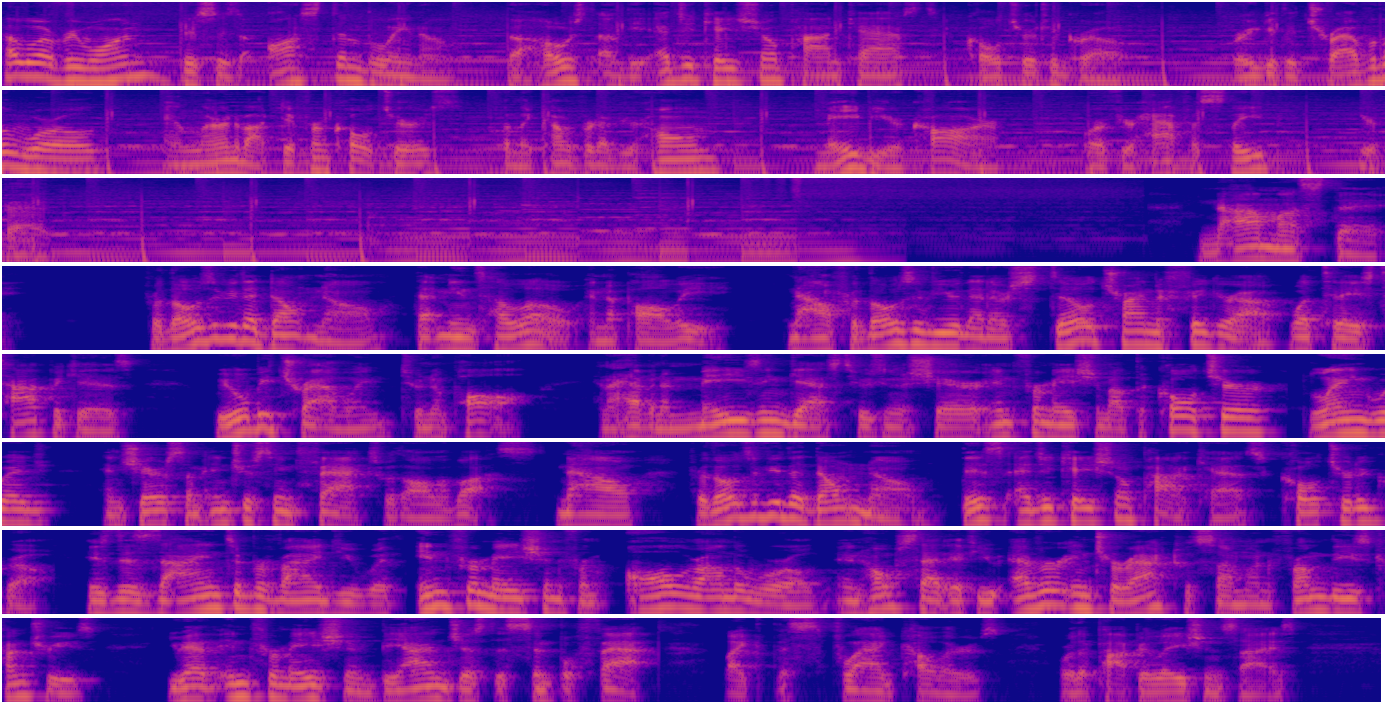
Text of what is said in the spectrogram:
Hello, everyone. This is Austin Bellino, the host of the educational podcast Culture to Grow, where you get to travel the world and learn about different cultures from the comfort of your home, maybe your car, or if you're half asleep, your bed. Namaste. For those of you that don't know, that means hello in Nepali. Now, for those of you that are still trying to figure out what today's topic is, we will be traveling to Nepal. And I have an amazing guest who's going to share information about the culture, language, and share some interesting facts with all of us. Now, for those of you that don't know, this educational podcast, Culture to Grow, is designed to provide you with information from all around the world in hopes that if you ever interact with someone from these countries, you have information beyond just a simple fact like the flag colors or the population size.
